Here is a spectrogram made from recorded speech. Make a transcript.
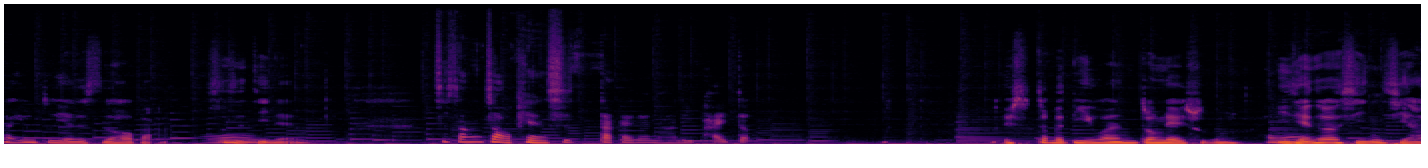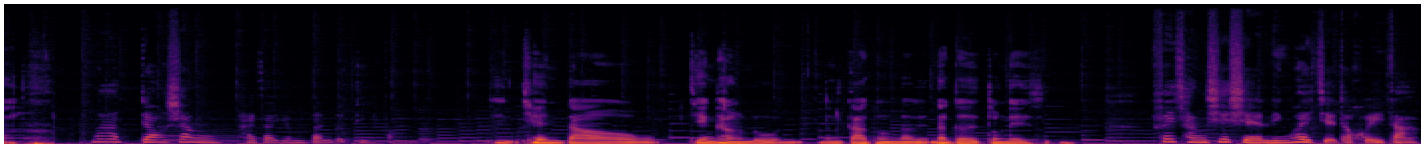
在幼稚园的时候吧，四十几年。这张照片是大概在哪里拍的？也是这个地方中烈属，以前是新家。那雕像还在原本的地方吗？迁到健康路那大同那那个中烈属。非常谢谢林慧姐的回答。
